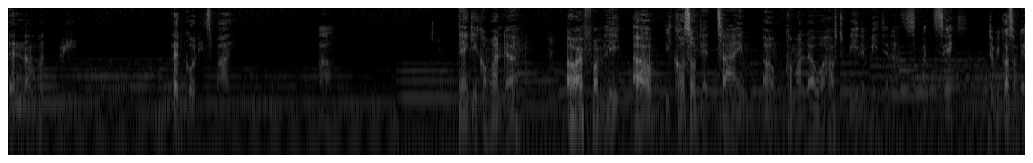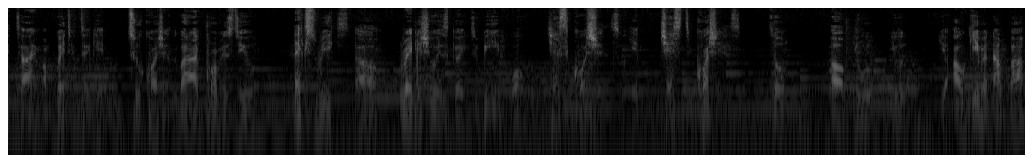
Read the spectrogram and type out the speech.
Then number three, let God inspire. Wow. Thank you, Commander. All right, family. Uh, because of the time, um, Commander will have to be in a meeting at, at six. So because of the time, I'm going to take in two questions. But I promised you, next week's um, radio show is going to be for just questions. Okay, just questions. So, um, you you you, I'll give a number,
